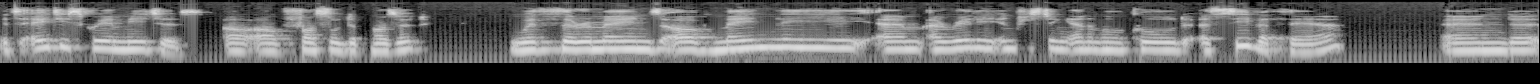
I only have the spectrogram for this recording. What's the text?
it's 80 square meters of, of, fossil deposit with the remains of mainly um, a really interesting animal called a Sivathere. And uh,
